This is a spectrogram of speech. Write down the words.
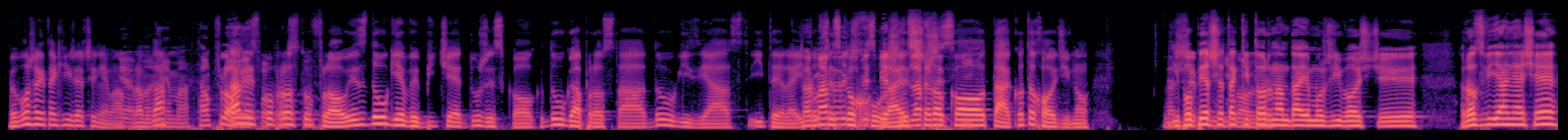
We Włoszech takich rzeczy nie ma, nie prawda? Ma, nie ma. Tam flow Tam jest po prostu flow, jest długie wybicie, duży skok, długa prosta, długi zjazd i tyle. I Tor to ma wszystko hula, jest szeroko, tak, o to chodzi, no. Dla I po pierwsze taki tor nam daje możliwość y, rozwijania się,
